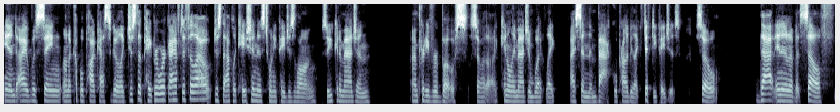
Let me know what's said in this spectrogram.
And I was saying on a couple podcasts ago, like just the paperwork I have to fill out, just the application is 20 pages long. So you can imagine I'm pretty verbose. So I can only imagine what like I send them back will probably be like 50 pages. So that in and of itself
